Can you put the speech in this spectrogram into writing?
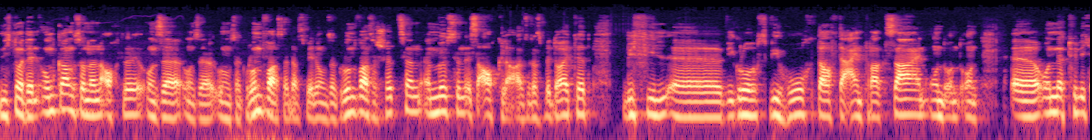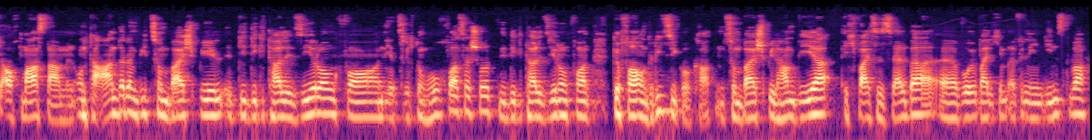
nicht nur den Umgang, sondern auch die, unser, unser, unser Grundwasser, dass wir unser Grundwasser schützen müssen, ist auch klar. Also das bedeutet, wie viel, äh, wie groß, wie hoch darf der Eintrag sein und, und, und äh, und natürlich auch Maßnahmen, unter anderem wie zum Beispiel die Digitalisierung von jetzt Richtung Hochwasserschutz, die Digitalisierung von Gefahr- und Risikokarten. Zum Beispiel haben wir, ich weiß es selber, äh, wo, weil ich im öffentlichen Dienst war,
